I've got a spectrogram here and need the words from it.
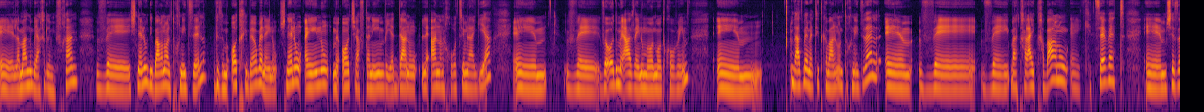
אה, למדנו ביחד למבחן, ושנינו דיברנו על תוכנית זל, וזה מאוד חיבר בינינו. שנינו היינו מאוד שאפתניים וידענו לאן אנחנו רוצים להגיע, אה, ו- ועוד מאז היינו מאוד מאוד קרובים. ואז באמת התקבלנו לתוכנית זל, אמ, ו, ובהתחלה התחברנו אה, כצוות, אמ, שזה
